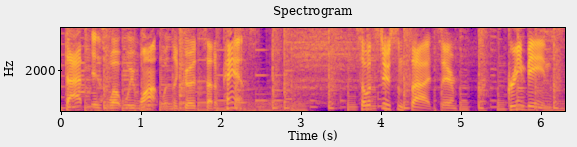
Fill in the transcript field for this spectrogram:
That is what we want with a good set of pans. So let's do some sides here. Green beans.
